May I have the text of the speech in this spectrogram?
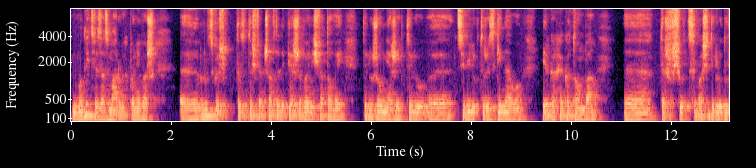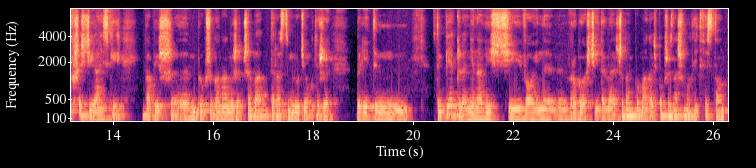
modlitwy za zmarłych, ponieważ e, ludzkość do- doświadczyła wtedy I wojny światowej, tylu żołnierzy, tylu cywilów, którzy zginęło, wielka hekatomba, też wśród właśnie tych ludów chrześcijańskich. Papież był przekonany, że trzeba teraz tym ludziom, którzy byli tym, tym piekle nienawiści, wojny, wrogości i tak trzeba im pomagać poprzez nasze modlitwy. Stąd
